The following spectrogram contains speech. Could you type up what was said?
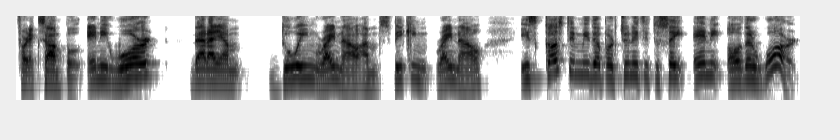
For example, any word that I am doing right now, I'm speaking right now, is costing me the opportunity to say any other word.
